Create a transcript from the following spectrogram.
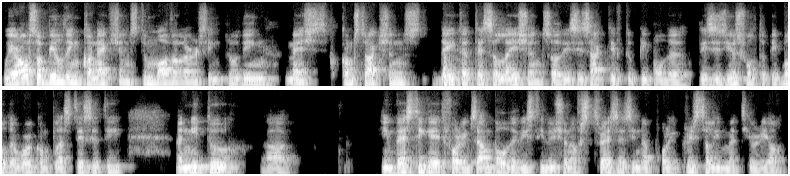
We are also building connections to modelers, including mesh constructions, data tessellation. So this is active to people that this is useful to people that work on plasticity and need to uh, investigate, for example, the distribution of stresses in a polycrystalline material,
